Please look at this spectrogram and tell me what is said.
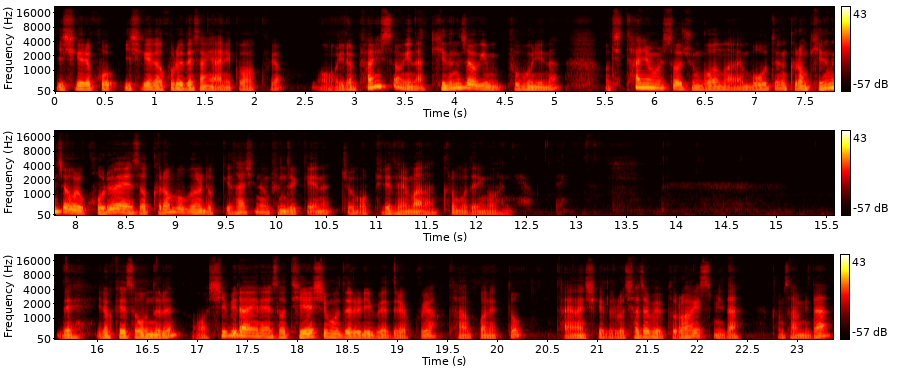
이 시계를 고, 이 시계가 고려 대상이 아닐 것 같고요. 어, 이런 편의성이나 기능적인 부분이나 어, 티타늄을 써준 거나 모든 그런 기능적을 고려해서 그런 부분을 높게 사시는 분들께는 좀 어필이 될 만한 그런 모델인 것 같네요. 네, 이렇게 해서 오늘은 12라인에서 어, DLC 모델을 리뷰해 드렸고요. 다음번에 또 다양한 시계들로 찾아뵙도록 하겠습니다. 감사합니다.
